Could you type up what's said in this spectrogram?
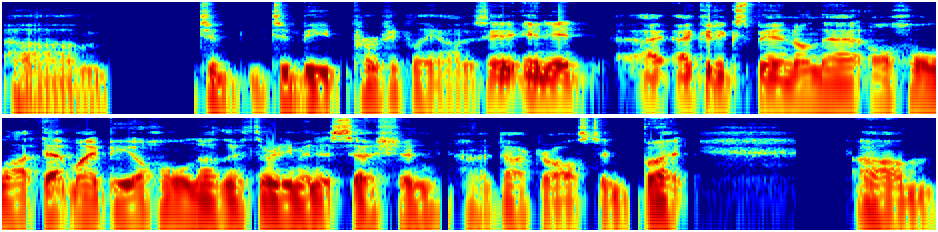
Um, to to be perfectly honest. And, and it, I, I, could expand on that a whole lot. That might be a whole nother thirty minute session, uh, Dr. Alston. But um,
